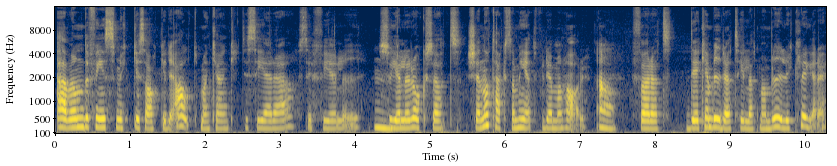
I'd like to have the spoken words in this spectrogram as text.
även om det finns mycket saker i allt man kan kritisera, se fel i, Mm. så gäller det också att känna tacksamhet för det man har. Ja. För att det kan bidra till att man blir lyckligare.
